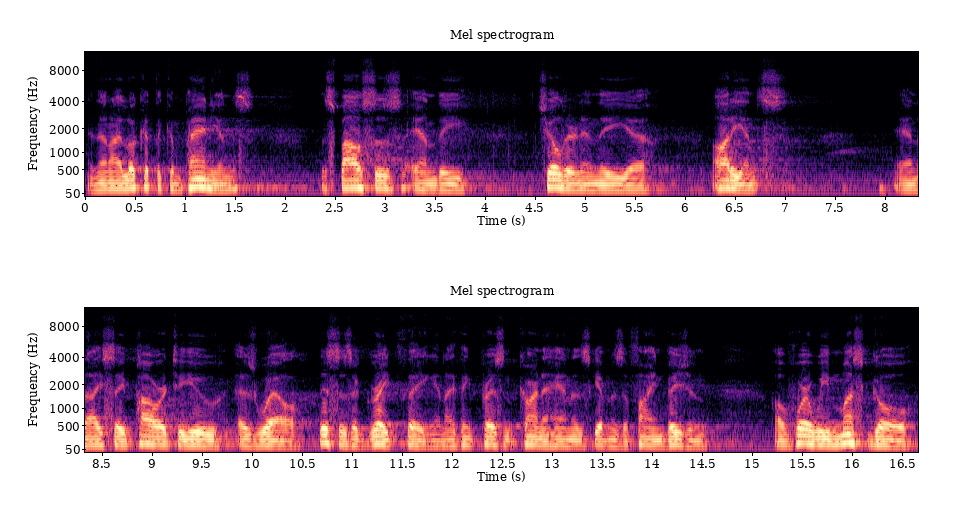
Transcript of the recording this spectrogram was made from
And then I look at the companions, the spouses, and the children in the uh, audience, and I say power to you as well. This is a great thing, and I think President Carnahan has given us a fine vision of where we must go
